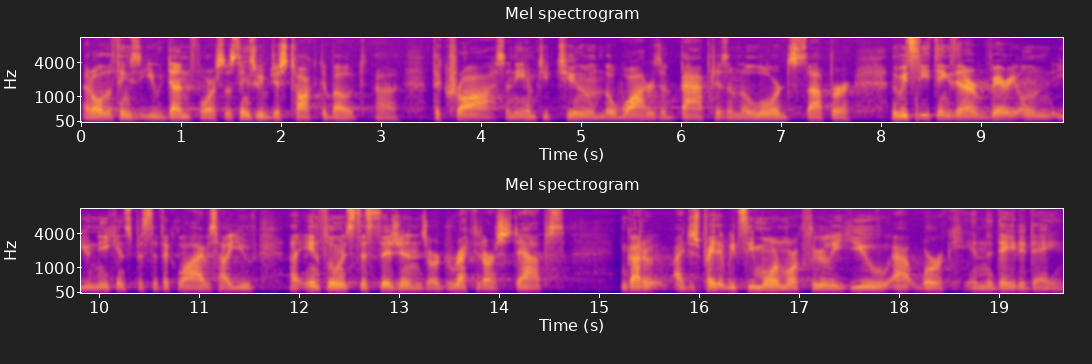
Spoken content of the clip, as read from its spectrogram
at all the things that you've done for us, those things we've just talked about uh, the cross and the empty tomb, the waters of baptism, the Lord's Supper. That we see things in our very own unique and specific lives, how you've uh, influenced decisions or directed our steps. And God, I just pray that we'd see more and more clearly you at work in the day to day.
